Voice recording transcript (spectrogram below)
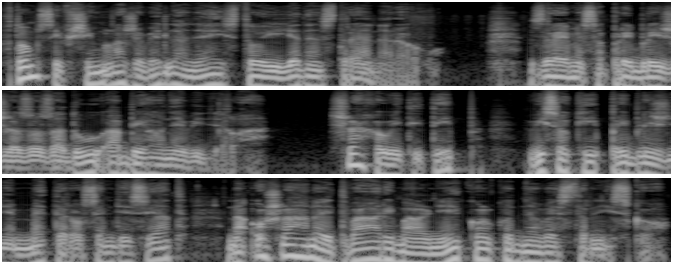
V tom si všimla, že vedľa nej stojí jeden z trénerov. Zrejme sa priblížil zo zadu, aby ho nevidela. Šľachovitý typ, vysoký približne 1,80 m, na ošľahanej tvári mal niekoľkodňové strnisko.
